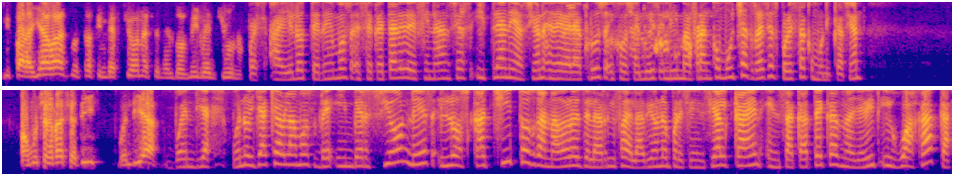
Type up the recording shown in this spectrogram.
y para allá van nuestras inversiones en el 2021. Pues ahí lo tenemos, el secretario de Finanzas y Planeación de Veracruz, José Luis Lima Franco. Muchas gracias por esta comunicación muchas gracias a ti. Buen día. Buen día. Bueno, ya que hablamos de inversiones, los cachitos ganadores de la rifa del avión presidencial caen en Zacatecas, Nayarit y Oaxaca.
